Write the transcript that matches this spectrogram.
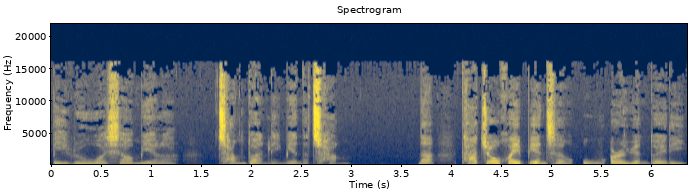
比如我消灭了长短里面的长。那它就会变成无二元对立，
